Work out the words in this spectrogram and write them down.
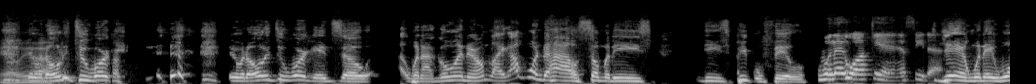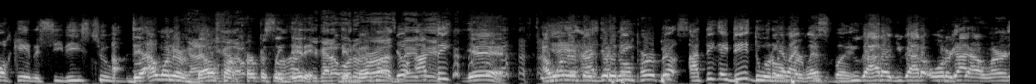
Yeah, we they were the only two working. they were the only two working. So when I go in there, I'm like, I wonder how some of these these people feel. When they walk in and see that. Yeah, when they walk in and see these two. Uh, did, I wonder if You Belfont purposely did it. you gotta order for us, Belfont- Yo, I think Yeah, I wonder if Yeah, they did I it on think- purpose. I think they did do it on like purpose, but you gotta you gotta order. You You gotta, got- learn.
